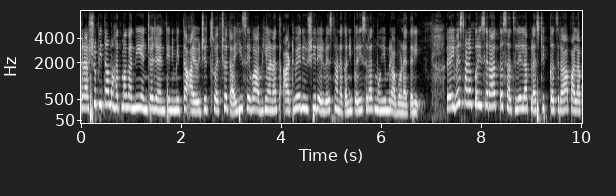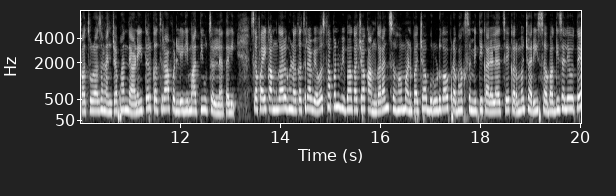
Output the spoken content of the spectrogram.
राष्ट्रपिता महात्मा गांधी यांच्या जयंतीनिमित्त आयोजित स्वच्छता ही सेवा अभियानात आठव्या दिवशी रेल्वे स्थानक आणि परिसरात मोहीम राबवण्यात आली. रेल्वे स्थानक परिसरात साचलेला प्लास्टिक कचरा पालापाचोळा झाडांच्या फांद्या आणि इतर कचरा पडलेली माती उचलण्यात आली. सफाई कामगार घनकचरा व्यवस्थापन विभागाच्या कामगारांसह मनपाच्या बुरुडगाव प्रभाग समिती कार्यालयाचे कर्मचारी सहभागी झाले होते.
